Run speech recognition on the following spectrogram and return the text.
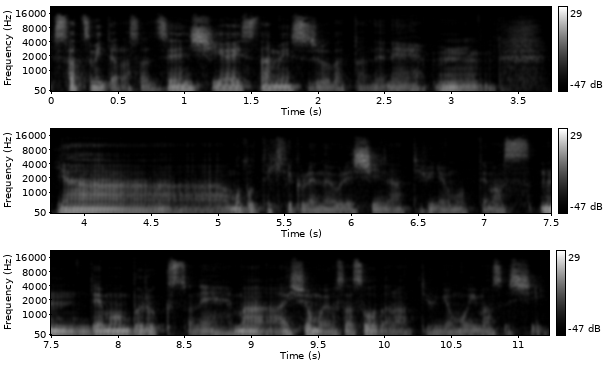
スタッツ見たらさ、全試合スタメン出場だったんでね、うん。いやー、戻ってきてくれるのは嬉しいなっていうふうに思ってます。うん。デモン・ブルックスとね、まあ、相性も良さそうだなっていうふうに思いますし、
